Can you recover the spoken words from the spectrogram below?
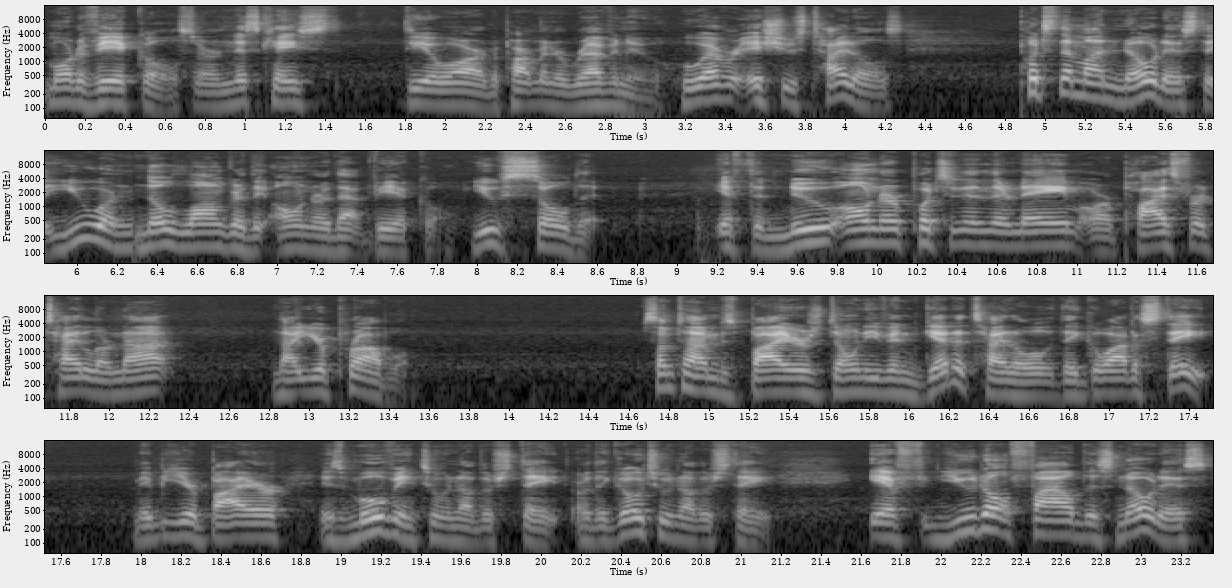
Motor Vehicles, or in this case, DOR, Department of Revenue, whoever issues titles, puts them on notice that you are no longer the owner of that vehicle. You've sold it. If the new owner puts it in their name or applies for a title or not, not your problem. Sometimes buyers don't even get a title, they go out of state. Maybe your buyer is moving to another state or they go to another state. If you don't file this notice,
